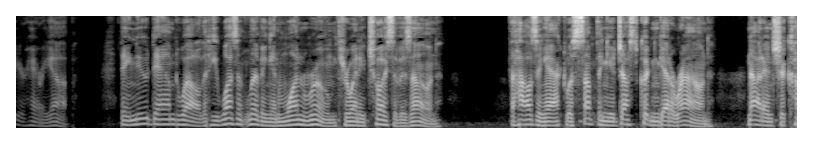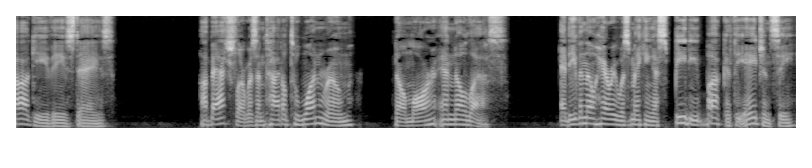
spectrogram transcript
cheer Harry up. They knew damned well that he wasn't living in one room through any choice of his own. The Housing Act was something you just couldn't get around, not in Chicago these days. A bachelor was entitled to one room, no more and no less. And even though Harry was making a speedy buck at the agency,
